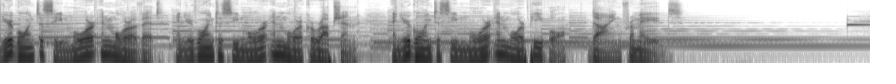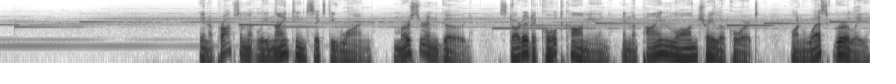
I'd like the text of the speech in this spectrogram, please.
you're going to see more and more of it, and you're going to see more and more corruption, and you're going to see more and more people dying from AIDS. In approximately 1961, Mercer and Goad started a cult commune in the Pine Lawn Trailer Court on West Gurley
